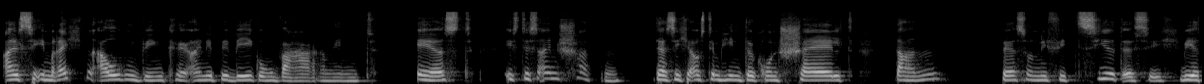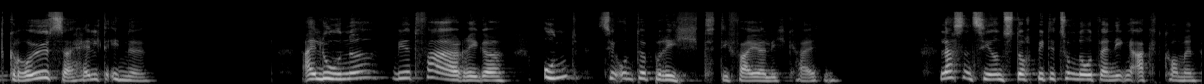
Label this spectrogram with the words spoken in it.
als sie im rechten Augenwinkel eine Bewegung wahrnimmt. Erst ist es ein Schatten, der sich aus dem Hintergrund schält, dann personifiziert er sich, wird größer, hält inne. Ailuna wird fahriger und sie unterbricht die Feierlichkeiten. Lassen Sie uns doch bitte zum notwendigen Akt kommen.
